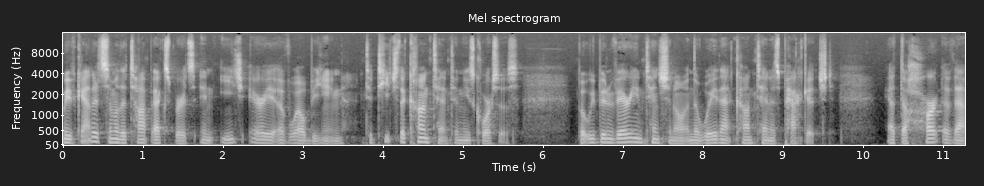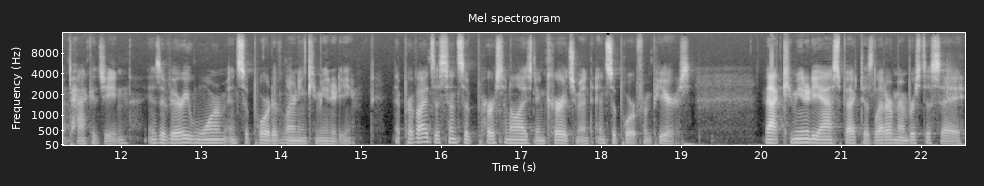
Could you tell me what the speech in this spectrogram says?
we've gathered some of the top experts in each area of well being to teach the content in these courses, but we've been very intentional in the way that content is packaged. At the heart of that packaging is a very warm and supportive learning community that provides a sense of personalized encouragement and support from peers. That community aspect has led our members to say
